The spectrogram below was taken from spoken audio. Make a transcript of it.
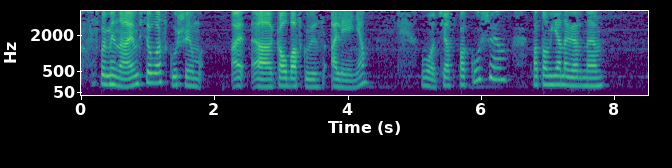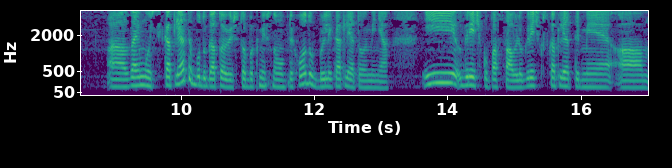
вспоминаем все вас, кушаем а, а, колбаску из оленя. Вот, сейчас покушаем. Потом я, наверное, а, займусь котлеты, буду готовить, чтобы к Мишному приходу были котлеты у меня. И гречку поставлю. Гречку с котлетами, а,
